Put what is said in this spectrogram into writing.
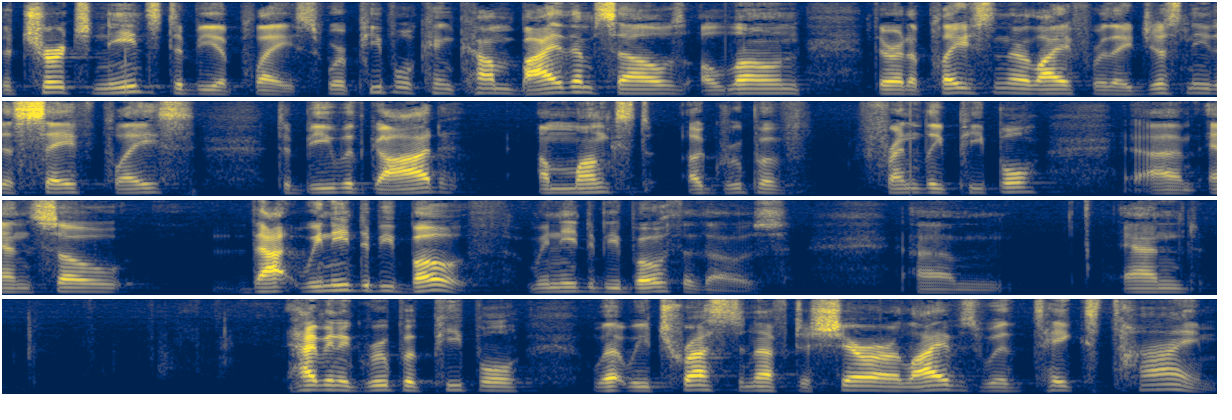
The church needs to be a place where people can come by themselves alone. They're at a place in their life where they just need a safe place to be with God amongst a group of friendly people. Um, and so that we need to be both. We need to be both of those. Um, and having a group of people that we trust enough to share our lives with takes time.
